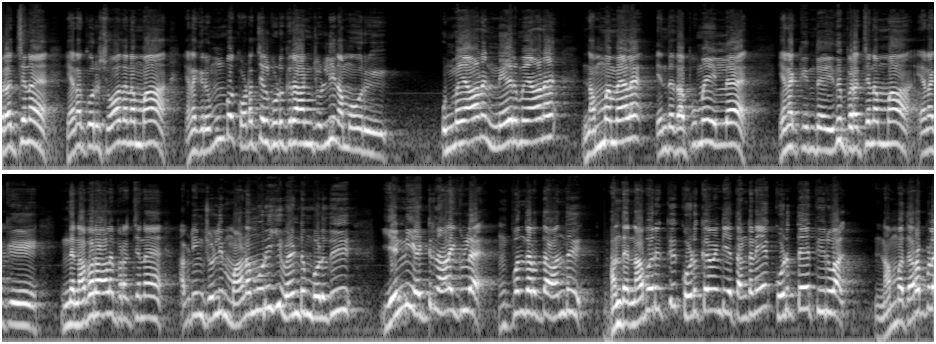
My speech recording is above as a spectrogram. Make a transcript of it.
பிரச்சனை எனக்கு ஒரு சோதனம்மா எனக்கு ரொம்ப குடைச்சல் கொடுக்குறான்னு சொல்லி நம்ம ஒரு உண்மையான நேர்மையான நம்ம மேலே எந்த தப்புமே இல்லை. எனக்கு இந்த இது பிரச்சனைம்மா எனக்கு இந்த நபரால் பிரச்சனை அப்படின்னு சொல்லி மனமுருகி வேண்டும் பொழுது எண்ணி எட்டு நாளைக்குள்ள முப்பந்தரத்தை வந்து அந்த நபருக்கு கொடுக்க வேண்டிய தண்டனையை கொடுத்தே தீர்வாள். நம்ம தரப்புல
